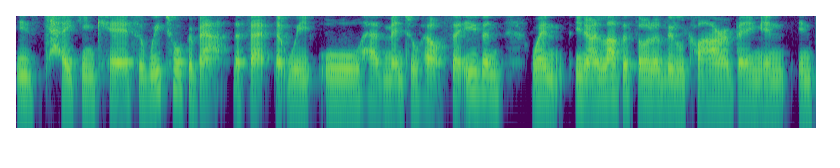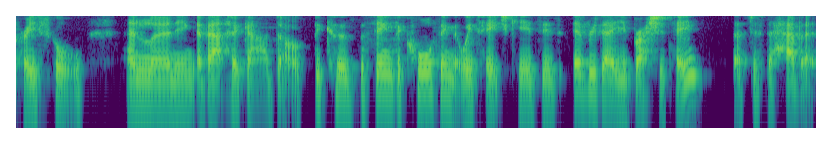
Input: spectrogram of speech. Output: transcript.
is taking care. So we talk about the fact that we all have mental health. So even when, you know, I love the thought of little Clara being in, in preschool and learning about her guard dog because the thing, the core thing that we teach kids is every day you brush your teeth. That's just a habit.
